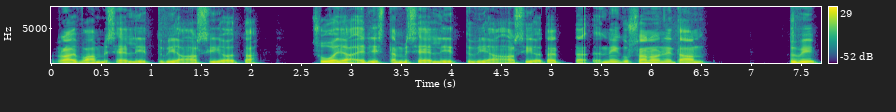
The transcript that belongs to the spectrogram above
raivaamiseen liittyviä asioita, suoja edistämiseen liittyviä asioita. Että, niin kuin sanoin, niin tämä on hyvin,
